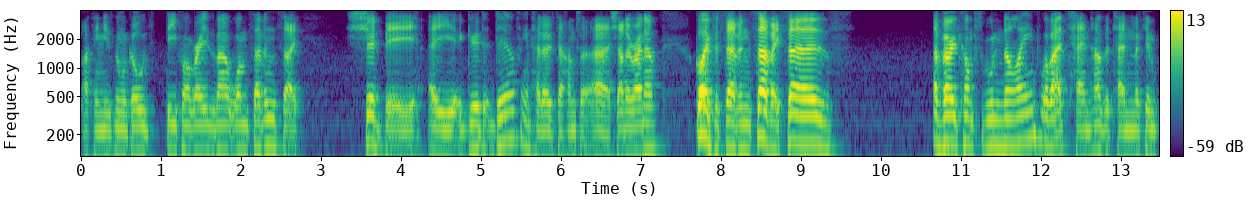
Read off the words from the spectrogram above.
I think his normal gold's default rate is about 1.7. So should be a good deal. I think I can head over to Hunter uh, Shadow right now. Going for 7. Survey says a very comfortable 9. What about a 10? How's a 10 looking?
